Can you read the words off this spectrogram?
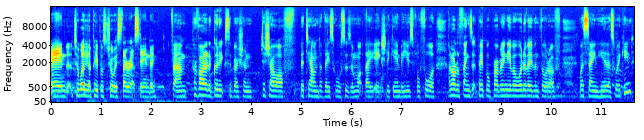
And to win the People's Choice, they were outstanding. Um, provided a good exhibition to show off the talent of these horses and what they actually can be useful for. A lot of things that people probably never would have even thought of were seen here this weekend.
